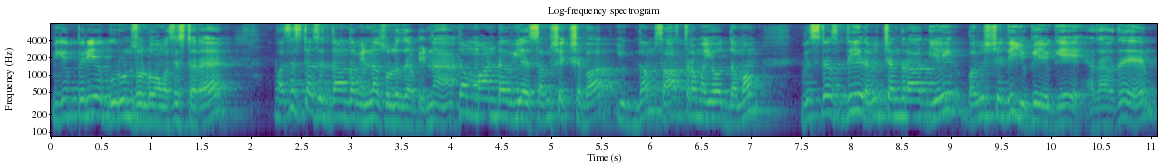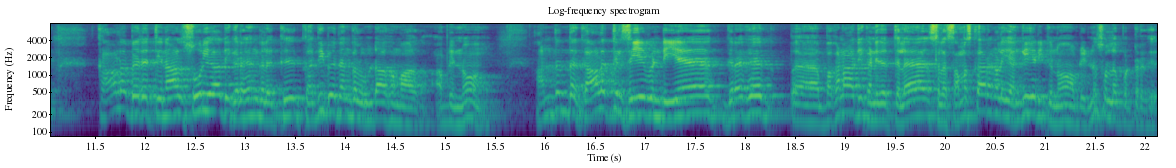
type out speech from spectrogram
மிகப்பெரிய குருன்னு சொல்லுவோம் வசிஷ்டரை. வசிஷ்ட சித்தாந்தம் என்ன சொல்லுது அப்படின்னா யுத்தம் மாண்டவிய சம்ஷக்ஷபாத் யுக்தம் சாஸ்திரமயோத்தமம் விஸ்டஸ்தி ரவிச்சந்திராத்யை பவிஷ்யதி யுகே யுகே. அதாவது காலபேதத்தினால் சூரியாதி கிரகங்களுக்கு கதிபேதங்கள் உண்டாகுமா அப்படின்னும் அந்தந்த காலத்தில் செய்ய வேண்டிய கிரக பகனாதி கணிதத்தில் சில சமஸ்காரங்களை அங்கீகரிக்கணும் அப்படின்னு சொல்லப்பட்டிருக்கு.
